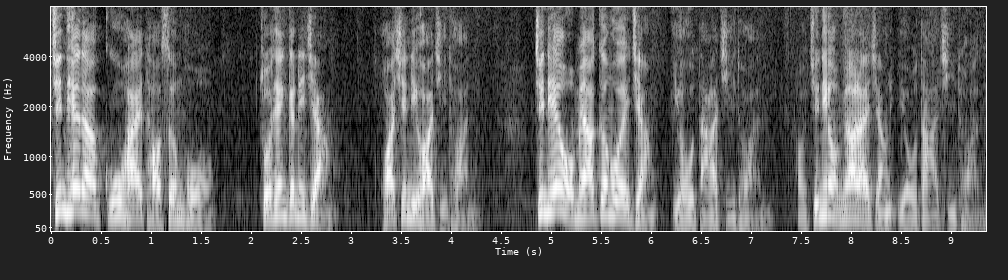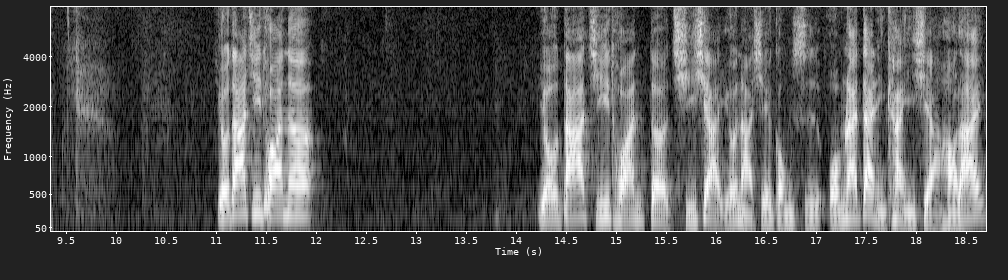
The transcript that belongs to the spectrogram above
今天的股海讨生活，昨天跟你讲华新丽华集团，今天我们要跟各位讲友达集团，好，今天我们要来讲友达集团。友达集团呢？友达集团的旗下有哪些公司？我们来带你看一下。好，来，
